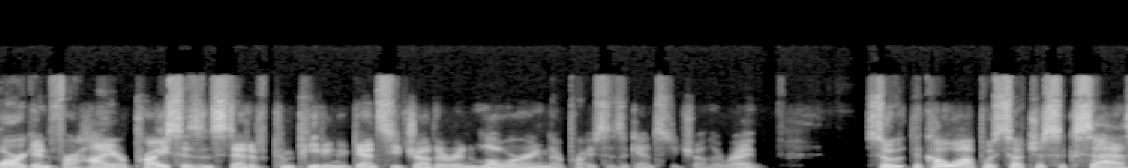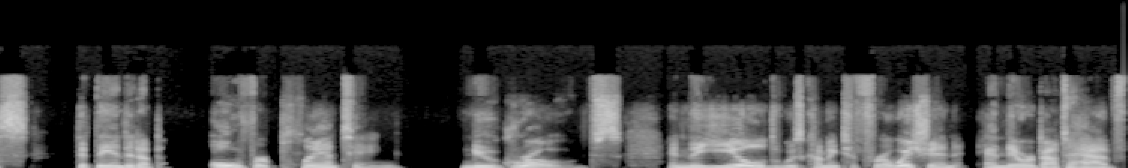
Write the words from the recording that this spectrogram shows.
bargain for higher prices instead of competing against each other and lowering their prices against each other, right? So the co-op was such a success that they ended up overplanting new groves and the yield was coming to fruition and they were about to have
